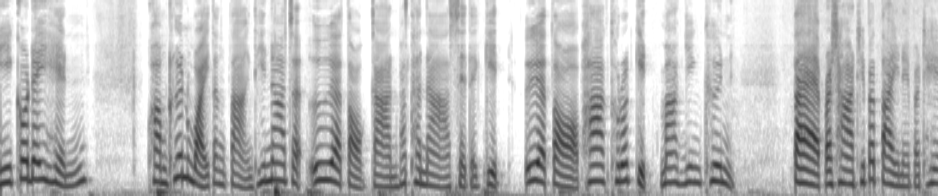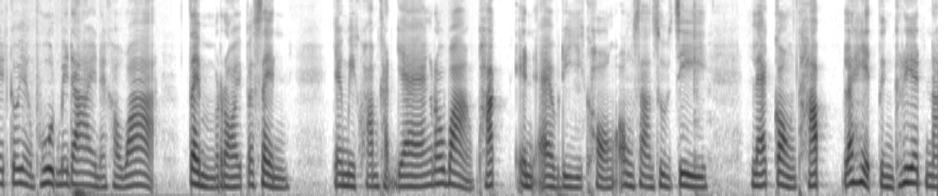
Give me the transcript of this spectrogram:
นี้ก็ได้เห็นความเคลื่อนไหวต่างๆ ที่น่าจะเอื้อต่อการพัฒนาเศรษฐกิจ เอื้อต่อภาคธุรกิจมากยิ่งขึ้น แต่ประชาธิปไตยในประเทศก็ยังพูดไม่ได้นะคะว่า เต็มร้อยเปอร์เซ็นต์ ยังมีความขัดแย้งระหว่างพรรค NLD ขององซานซูจี และกองทัพและเหตุตึงเครียดใน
